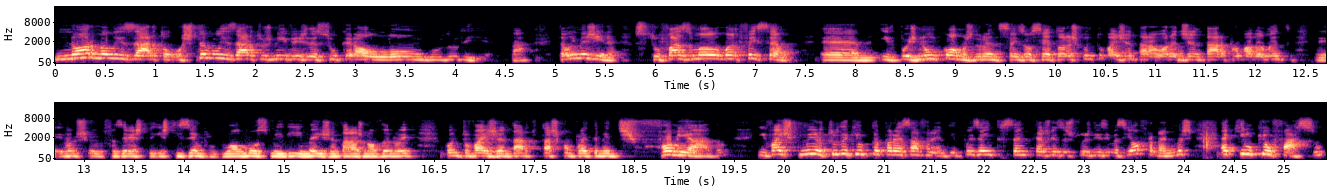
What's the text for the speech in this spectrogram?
normalizar-te ou estabilizar-te os níveis de açúcar ao longo do dia, tá? Então, imagina, se tu fazes uma, uma refeição um, e depois não comes durante 6 ou 7 horas, quando tu vais jantar à hora de jantar, provavelmente, eh, vamos fazer este, este exemplo do almoço meio-dia e meio, jantar às 9 da noite, quando tu vais jantar, tu estás completamente esfomeado e vais comer tudo aquilo que te aparece à frente. E depois é interessante que às vezes as pessoas dizem assim, ó oh, Fernando, mas aquilo que eu faço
